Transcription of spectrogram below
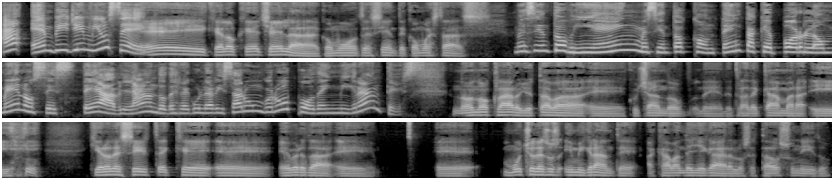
a MBG Music. Hey, ¿qué es lo que, Chela? ¿Cómo te sientes? ¿Cómo estás? Me siento bien, me siento contenta que por lo menos se esté hablando de regularizar un grupo de inmigrantes. No, no, claro, yo estaba eh, escuchando detrás de cámara y quiero decirte que eh, es verdad, eh, muchos de esos inmigrantes acaban de llegar a los Estados Unidos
